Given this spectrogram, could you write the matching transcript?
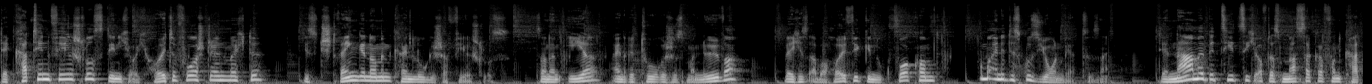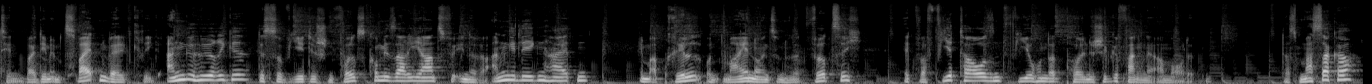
Der Katyn-Fehlschluss, den ich euch heute vorstellen möchte, ist streng genommen kein logischer Fehlschluss, sondern eher ein rhetorisches Manöver, welches aber häufig genug vorkommt, um eine Diskussion wert zu sein. Der Name bezieht sich auf das Massaker von Katyn, bei dem im Zweiten Weltkrieg Angehörige des sowjetischen Volkskommissariats für innere Angelegenheiten im April und Mai 1940 etwa 4400 polnische Gefangene ermordeten. Das Massaker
